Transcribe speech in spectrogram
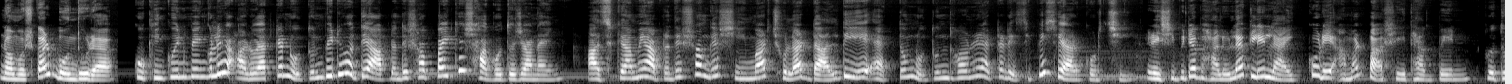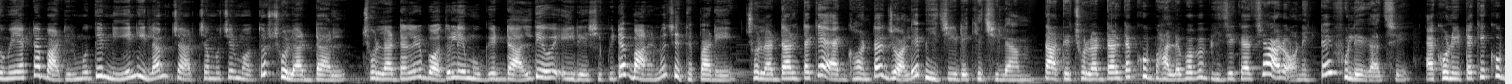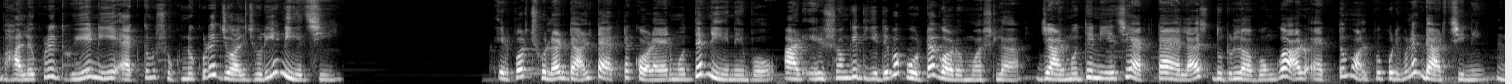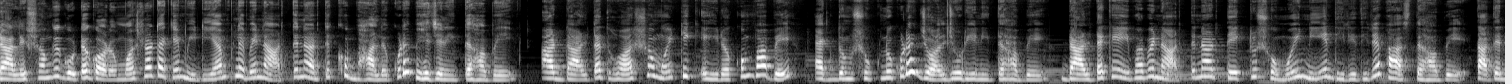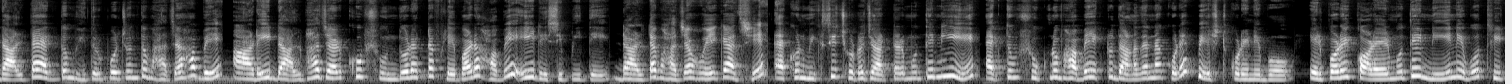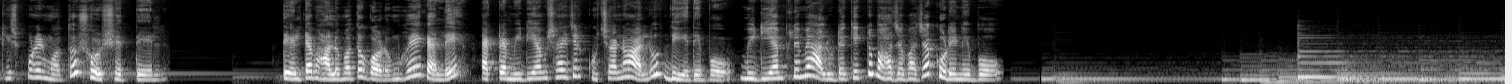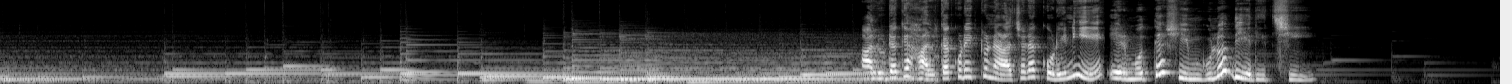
নমস্কার বন্ধুরা। Cooking queen বেঙ্গলের আরও একটা নতুন ভিডিওতে আপনাদের সবাইকে স্বাগত জানাই। আজকে আমি আপনাদের সঙ্গে শিম আর ছোলার ডাল দিয়ে একদম নতুন ধরনের একটা রেসিপি শেয়ার করছি। রেসিপিটা ভালো লাগলে লাইক করে আমার পাশেই থাকবেন। প্রথমে একটা বাটির মধ্যে নিয়ে নিলাম চার চামচের মতো ছোলার ডাল। ছোলার ডালের বদলে মুগের ডাল দিয়েও এই রেসিপিটা বানানো যেতে পারে। ছোলার ডালটাকে এক ঘণ্টা জলে ভিজিয়ে রেখেছিলাম। তাতে ছোলার ডালটা খুব ভালোভাবে ভিজে গেছে আর অনেকটাই ফুলে গেছে। এখন এটাকে খুব ভালো করে ধুয়ে নিয়ে একদম শুকনো করে জল ঝরিয়ে নিয়েছি। এরপর ছোলার ডালটা একটা কড়াইয়ের মধ্যে নিয়ে নেব। আর এর সঙ্গে দিয়ে দেব গোটা গরম মশলা। যার মধ্যে নিয়েছি একটা এলাচ, দুটো লবঙ্গ আর একদম অল্প পরিমাণে দারচিনি। ডালের সঙ্গে গোটা গরম মশলাটাকে মিডিয়াম ফ্লেমে নাড়তে নাড়তে খুব ভালো করে ভেজে নিতে হবে। আর ডালটা ধোয়ার সময় ঠিক এই ভাবে একদম শুকনো করে জল ঝরিয়ে নিতে হবে। ডালটাকে এইভাবে নাড়তে নাড়তে একটু সময় নিয়ে ধীরে ধীরে ভাজতে হবে। তাতে ডালটা একদম ভেতর পর্যন্ত ভাজা হবে আর এই ডাল ভাজার খুব সুন্দর একটা ফ্লেভার হবে এই রেসিপিতে ডালটা ভাজা হয়ে গেছে, এখন মিক্সির ছোট জারটার মধ্যে নিয়ে একদম শুকনো ভাবে একটু দানা দানা করে পেস্ট করে নেব। এরপরে কড়াইয়ের মধ্যে নিয়ে নেব থ্রি টিস্পুনের মতো সর্ষের তেল। তেলটা ভালো মতো গরম হয়ে গেলে একটা মিডিয়াম সাইজের কুচানো আলু দিয়ে দেব। মিডিয়াম ফ্লেমে আলুটাকে একটু ভাজা ভাজা করে নেব। আলুটাকে হালকা করে একটু নাড়াচাড়া করে নিয়ে এর মধ্যে শিমগুলো দিয়ে দিচ্ছি।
